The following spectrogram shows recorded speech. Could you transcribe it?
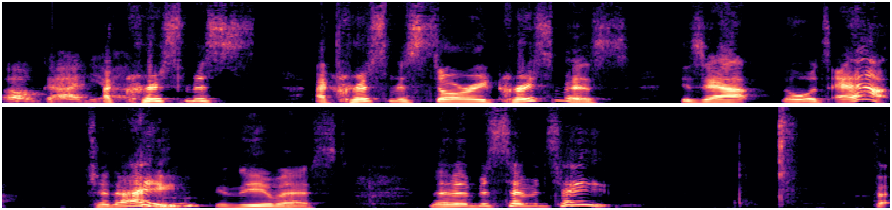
oh God, yeah. A. Christmas, a Christmas story. Christmas is out. Oh, it's out today Mhm. in the US, November seventeenth. F-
